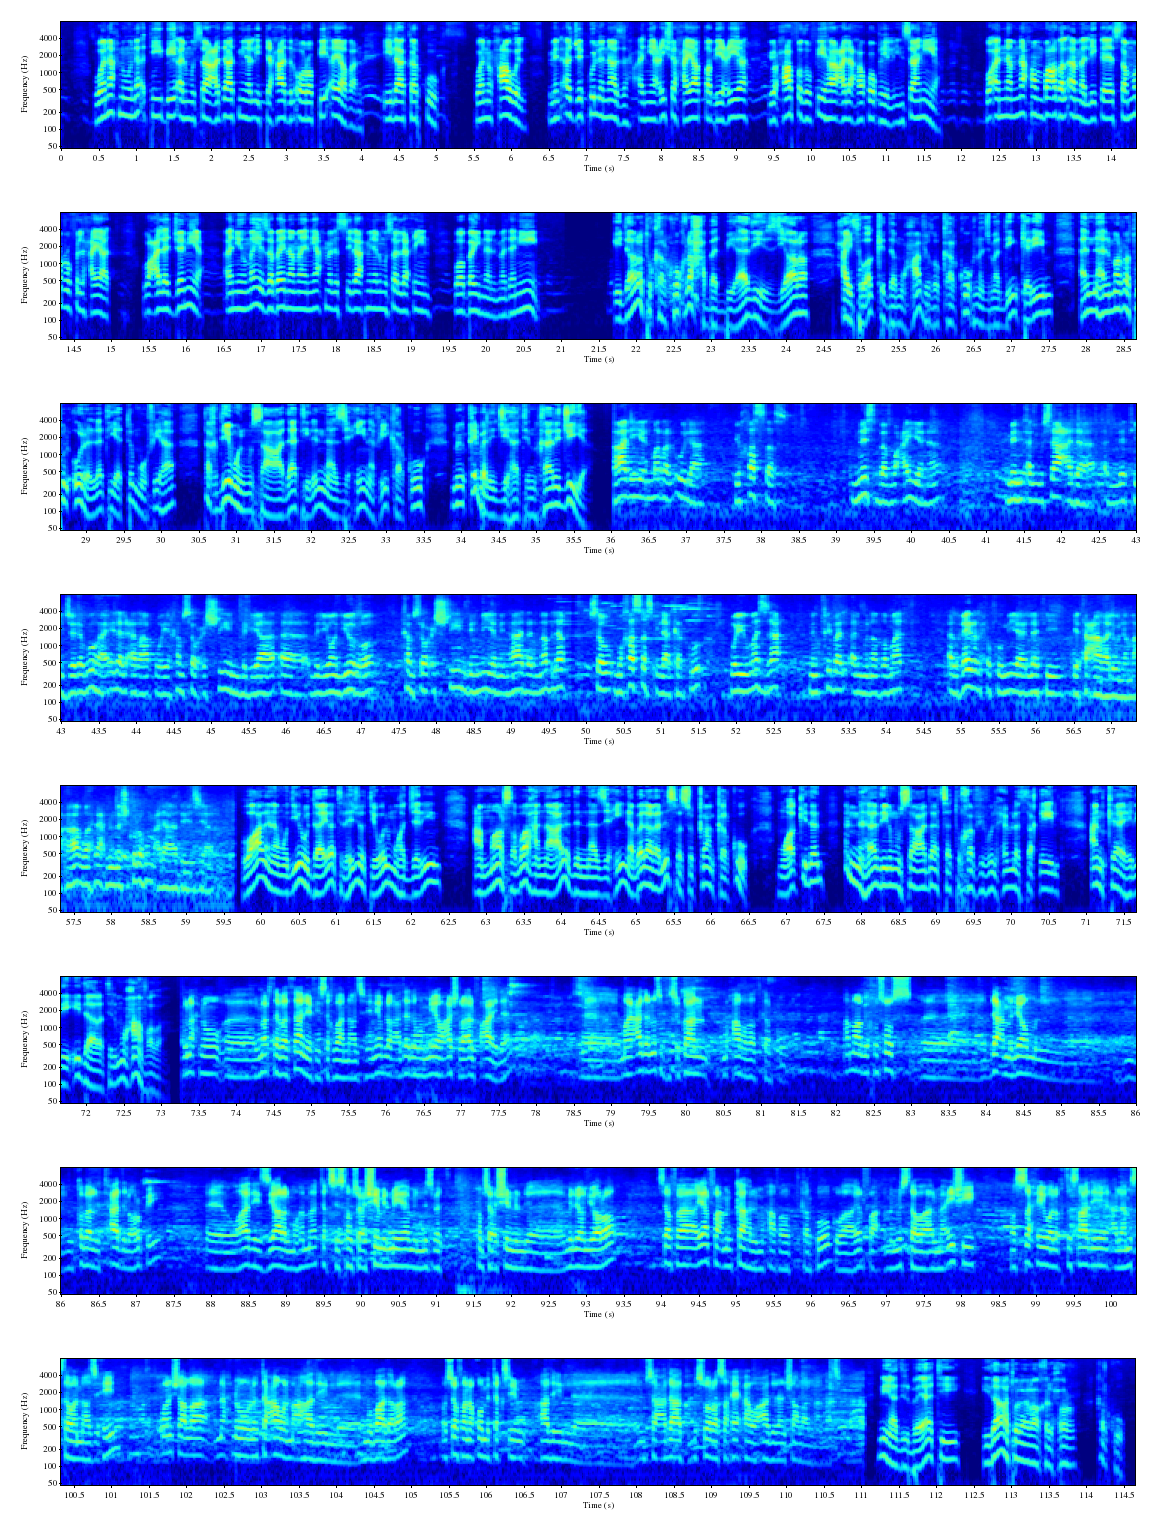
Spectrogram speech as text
ونحن نأتي بالمساعدات من الاتحاد الأوروبي أيضا إلى كركوك. ونحاول من أجل كل نازح أن يعيش حياة طبيعية يحافظ فيها على حقوقه الإنسانية. وأن نمنحهم بعض الأمل لكي يستمروا في الحياة. وعلى الجميع أن يميز بين من يحمل السلاح من المسلحين وبين المدنيين. إدارة كركوك رحبت بهذه الزيارة حيث أكد محافظ كركوك نجم الدين كريم أنها المرة الأولى التي يتم فيها تقديم المساعدات للنازحين في كركوك من قبل جهات خارجية. هذه المرة الأولى يخصص نسبة معينة من المساعدة التي جلبوها إلى العراق وهي 25 مليون يورو. 25% من هذا المبلغ مخصص إلى كركوك ويوزع من قبل المنظمات الغير الحكومية التي يتعاملون معها ونحن نشكرهم على هذه الزيارة. وأعلن مدير دائرة الهجرة والمهجرين عمار صباح أن عدد النازحين بلغ نصف سكان كركوك مؤكدا أن هذه المساعدات ستخفف الحمل الثقيل عن كاهل إدارة المحافظة. نحن المرتبة الثانية في استقبال النازحين يبلغ عددهم 110 ألف عائلة. ما يعادل نصف سكان محافظة كركوك. أما بخصوص الدعم اليوم من قبل الاتحاد الأوروبي وهذه الزيارة المهمة تخصيص 25% من نسبة 25 مليون يورو. سوف يرفع من كاهل محافظة كركوك ويرفع من مستوى المعيشي والصحي والاقتصادي على مستوى النازحين. وإن شاء الله نحن نتعاون مع هذه المبادرة وسوف نقوم بتقسيم هذه المساعدات بصورة صحيحة وعادلة إن شاء الله للناس. نياد البياتي إذاعة العراق الحر كركوك.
